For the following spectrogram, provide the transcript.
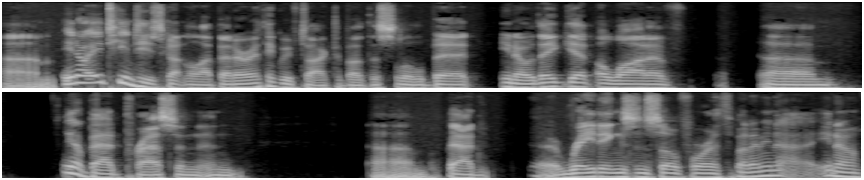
um, you know, AT and T's gotten a lot better. I think we've talked about this a little bit. You know, they get a lot of um, you know bad press and and um, bad uh, ratings and so forth. But I mean, uh, you know,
